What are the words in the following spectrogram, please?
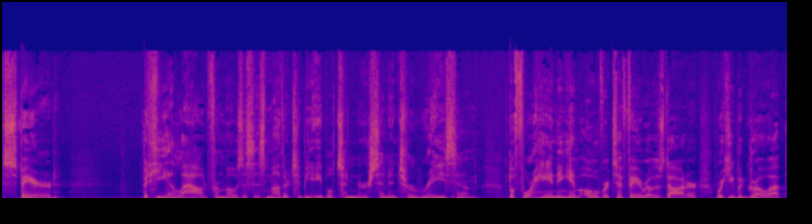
spared, but he allowed for Moses' mother to be able to nurse him and to raise him before handing him over to Pharaoh's daughter, where he would grow up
